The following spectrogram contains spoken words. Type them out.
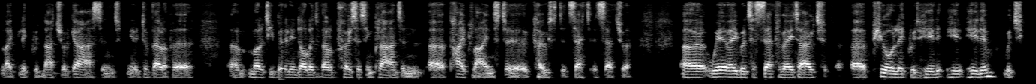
like liquid natural gas and you know, develop a, a multi-billion dollar developed processing plant and uh, pipelines to coast, etc., etc uh, we're able to separate out uh, pure liquid helium, which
